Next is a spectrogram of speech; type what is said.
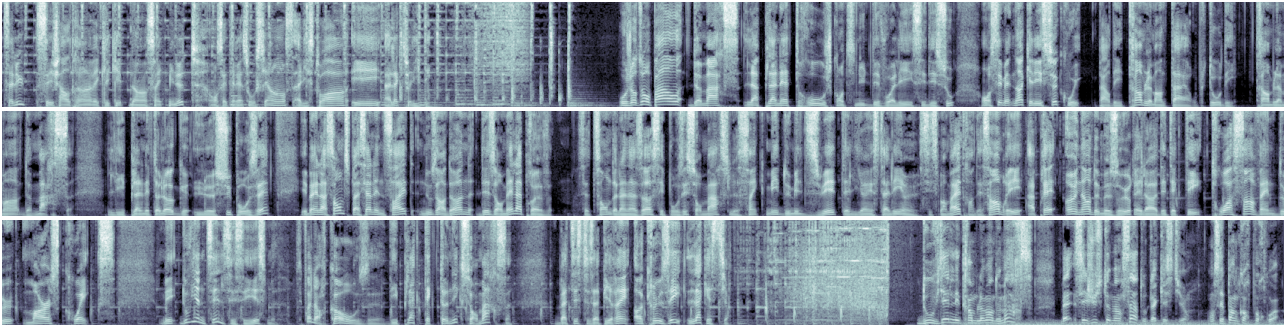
Salut, c'est Charles Tran avec l'équipe dans 5 minutes. On s'intéresse aux sciences, à l'histoire et à l'actualité. Aujourd'hui, on parle de Mars. La planète rouge continue de dévoiler ses dessous. On sait maintenant qu'elle est secouée par des tremblements de terre, ou plutôt des tremblements de Mars. Les planétologues le supposaient. Eh bien, la sonde spatiale InSight nous en donne désormais la preuve. Cette sonde de la NASA s'est posée sur Mars le 5 mai 2018. Elle y a installé un sismomètre en décembre et après un an de mesures, elle a détecté 322 Mars Quakes. Mais d'où viennent-ils ces séismes? C'est quoi leur cause? Des plaques tectoniques sur Mars? Baptiste Zapirin a creusé la question. D'où viennent les tremblements de Mars? Ben, C'est justement ça toute la question. On ne sait pas encore pourquoi.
